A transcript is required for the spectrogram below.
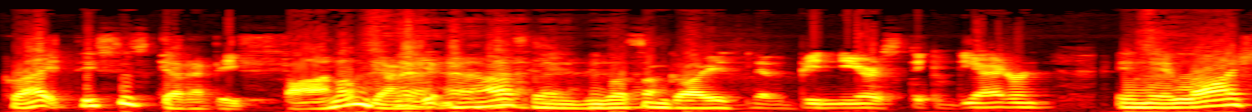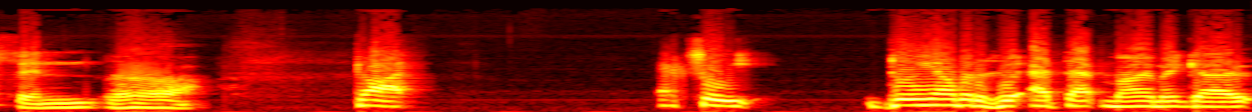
great. This is going to be fun. I'm going to get my ass handed. You've got some guy who's never been near a stick of deodorant in their life, and uh, but actually being able to at that moment go,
